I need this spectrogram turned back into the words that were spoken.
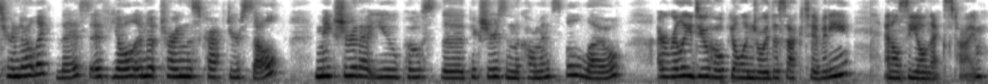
Turned out like this. If y'all end up trying this craft yourself, make sure that you post the pictures in the comments below. I really do hope y'all enjoyed this activity, and I'll see y'all next time.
